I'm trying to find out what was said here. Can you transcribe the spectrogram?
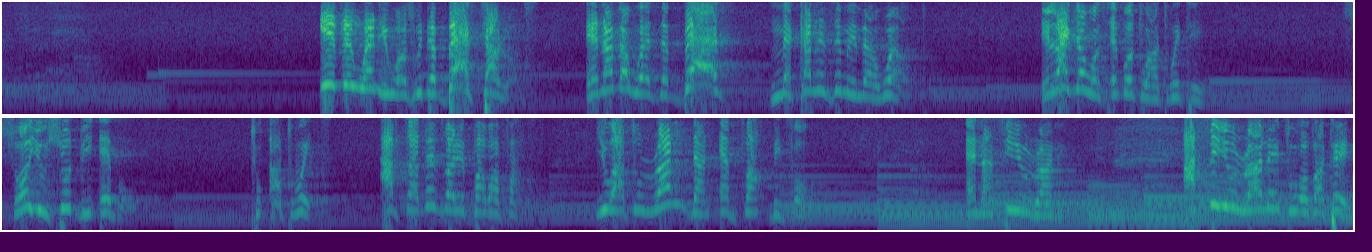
Even when he was with the best chariots, in other words, the best mechanism in the world, Elijah was able to outwit him. So you should be able to outwit. After this very power fast, you are to run than ever before. And I see you running. I see you running to overtake.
